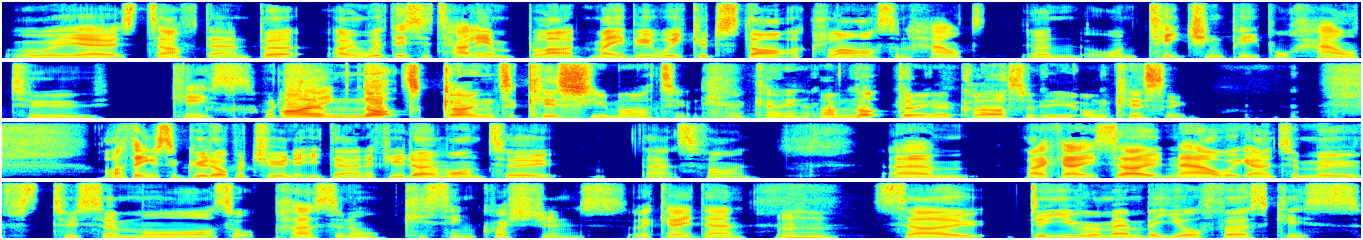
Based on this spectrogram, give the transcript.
Well, yeah, it's tough, Dan. But I mean, with this Italian blood, maybe we could start a class on how to, on, on teaching people how to kiss. What do you I'm think? not going to kiss you, Martin. Okay, I'm not doing a class with you on kissing. I think it's a good opportunity, Dan. If you don't want to, that's fine. Um, okay, so now we're going to move to some more sort of personal kissing questions. Okay, Dan? Mm-hmm. So, do you remember your first kiss?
